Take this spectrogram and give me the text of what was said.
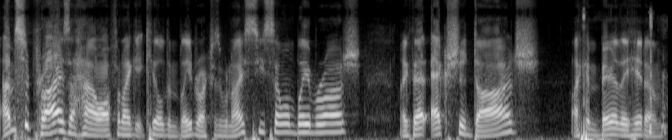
I'm surprised at how often I get killed in Blade Barrage, because when I see someone Blade Barrage, like that extra dodge, I can barely hit him.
